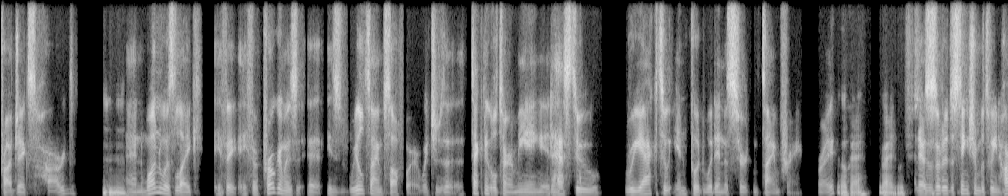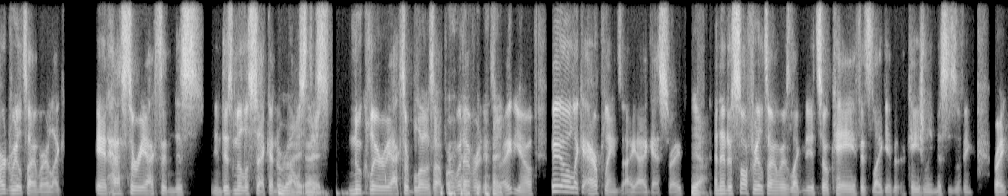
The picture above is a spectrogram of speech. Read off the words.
projects hard. Mm-hmm. And one was like if a, if a program is uh, is real time software, which is a technical term meaning it has to react to input within a certain time frame, right? Okay, right. Which there's a sort of distinction between hard real time where like it has to react in this in this millisecond or right, else right. this nuclear reactor blows up or whatever it is right. right. you know you know like airplanes I, I, guess right yeah and then the soft real time where it's like it's okay if it's like if it occasionally misses a thing right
